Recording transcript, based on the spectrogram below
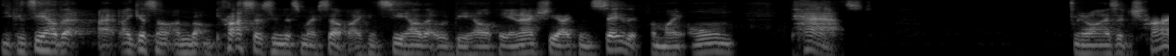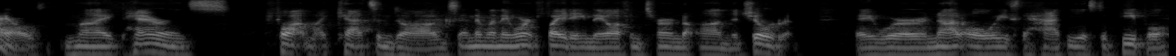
you can see how that i, I guess I'm, I'm processing this myself. I can see how that would be healthy. And actually i can say that from my own past you know, as a child, my parents fought like cats and dogs. And then when they weren't fighting, they often turned on the children. They were not always the happiest of people,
